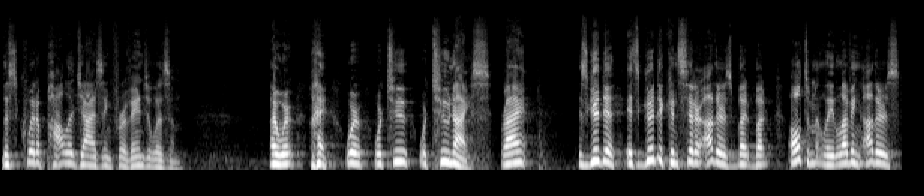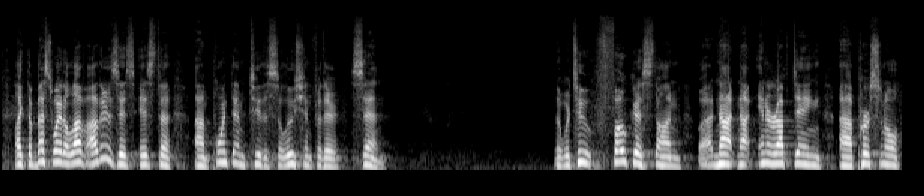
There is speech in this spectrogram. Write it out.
let's quit apologizing for evangelism. we're, we're, we're, too, we're too nice, right? It's good to, it's good to consider others, but, but ultimately, loving others, like the best way to love others is, is to um, point them to the solution for their sin. That we're too focused on uh, not, not interrupting uh, personal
